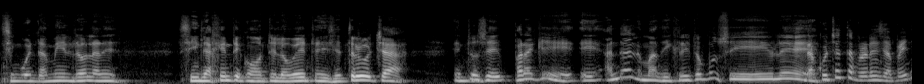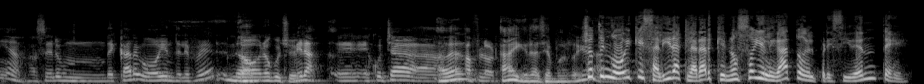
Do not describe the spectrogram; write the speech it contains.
50 mil dólares si la gente cuando te lo ve te dice, trucha? Entonces, ¿para qué? Eh, andá lo más discreto posible. ¿La escuchaste a Florencia Peña hacer un descargo hoy en Telefe? No, no escuché. Mira, eh, escucha a, A ver. a Flor. Ay, gracias por regalar. Yo tengo hoy que salir a aclarar que no soy el gato del presidente.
